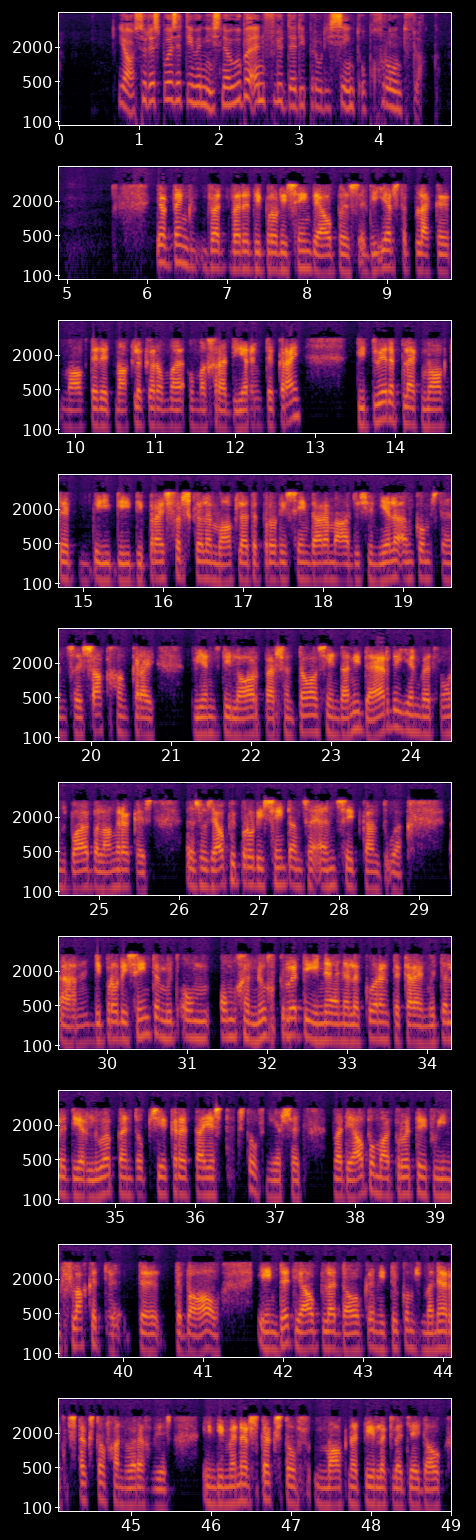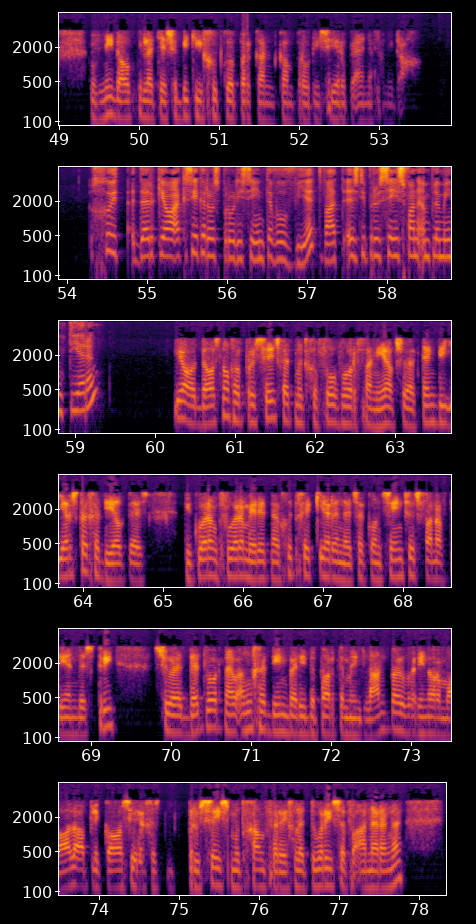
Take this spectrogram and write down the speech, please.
Ja, so dis positiewe nuus. Nou hoe beïnvloed dit die produsent op grondvlak? Ja, ek dink wat wat dit die produsent help is die eerste plekke maak dit dit makliker om 'n om 'n gradering te kry. Die tweede plek maak dit die die die prysverskille maak dat 'n produsent daarmee addisionele inkomste in sy sak gaan kry weens die laer persentasie en dan die derde een wat vir ons baie belangrik is is ons help die produsent aan sy insetkant ook. Ehm um, die produsente moet om om genoeg proteïene in hulle koring te kry, moet hulle deurlopend op sekere tye stikstof neersit wat help om daai proteïen vlakke te te te behaal en dit help dat dalk in die toekoms minder stikstof gaan nodig wees en die minder stikstof maak natuurlik dat jy dalk of nie dalk nie dat jy so bietjie goedkoper kan kan produseer op die einde van die dag. Goed, Dirk, ja, ek seker ons produsente wil weet wat is die proses van implementering? Ja, daar's nog 'n proses wat moet gevolg word van hier af. So ek dink die eerste gedeelte is die koringforum het dit nou goedgekeur en dit is 'n konsensus vanaf die industrie. So dit word nou ingedien by die departement landbou waar die normale applikasie proses moet gaan vir regulatoriese veranderinge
